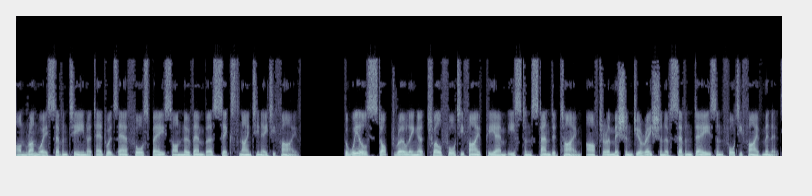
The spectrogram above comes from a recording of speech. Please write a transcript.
on runway 17 at Edwards Air Force Base on November 6, 1985. The wheels stopped rolling at 12.45 p.m. Eastern Standard Time, after a mission duration of 7 days and 45 minutes.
